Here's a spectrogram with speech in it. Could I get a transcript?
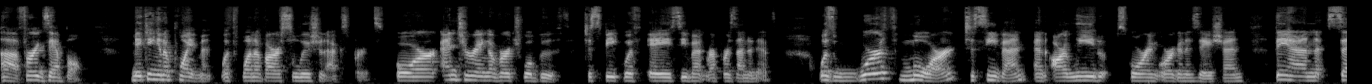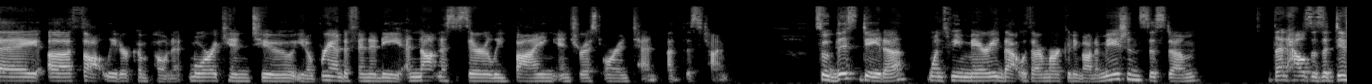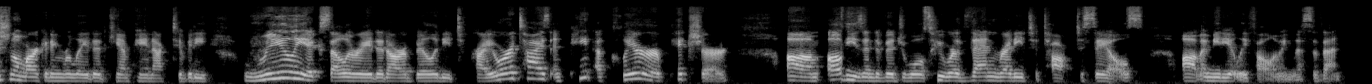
Uh, for example, making an appointment with one of our solution experts or entering a virtual booth to speak with a CVent representative was worth more to CVent and our lead scoring organization than say a thought leader component, more akin to, you know, brand affinity and not necessarily buying interest or intent at this time. So this data, once we married that with our marketing automation system, that houses additional marketing related campaign activity really accelerated our ability to prioritize and paint a clearer picture um, of these individuals who were then ready to talk to sales um, immediately following this event.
